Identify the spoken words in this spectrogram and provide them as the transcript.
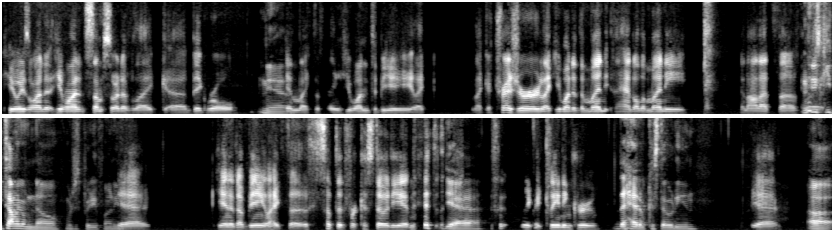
he always wanted he wanted some sort of like uh, big role Yeah. in like the thing. He wanted to be like like a treasurer. Like he wanted the money to handle the money and all that stuff. And we just keep telling him no, which is pretty funny. yeah, he ended up being like the something for custodian, Yeah. like the cleaning crew. The head of custodian. Yeah, Uh,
